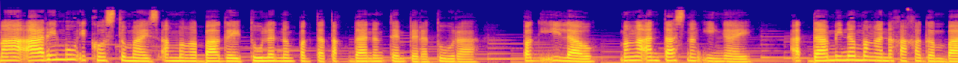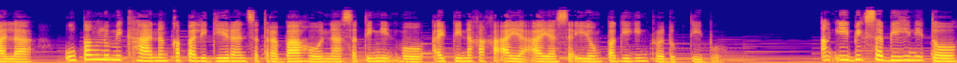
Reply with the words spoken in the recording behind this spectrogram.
Maaari mong i-customize ang mga bagay tulad ng pagtatakda ng temperatura, pag-iilaw, mga antas ng ingay, at dami ng mga nakakagambala upang lumikha ng kapaligiran sa trabaho na sa tingin mo ay pinakakaaya-aya sa iyong pagiging produktibo. Ang ibig sabihin nito,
